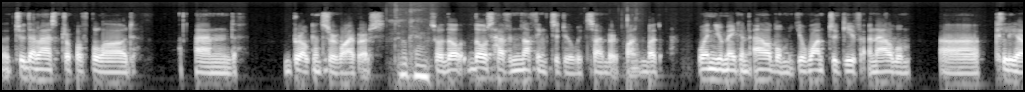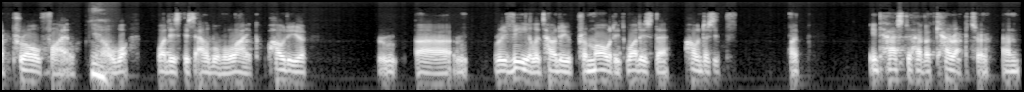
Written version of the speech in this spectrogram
uh, To the Last Drop of Blood, and Broken Survivors. Okay. So th- those have nothing to do with cyberpunk, but when you make an album, you want to give an album a clear profile. Yeah. You know what what is this album like? How do you uh, reveal it? How do you promote it? What is the how does it? It has to have a character, and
